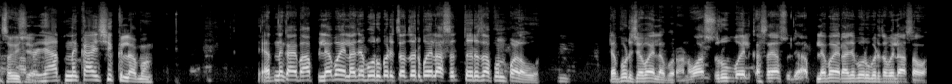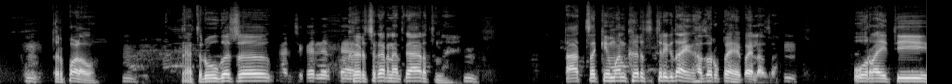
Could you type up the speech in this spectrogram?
असा विषय. आहे. ह्यातनं काय शिकला मग? यातनं काय आपल्या बैलाच्या बरोबरीचा जर बैल असेल तरच आपण पळावं. त्या पुढच्या बैलाबरोबर आणि. वासरू बैल कसा असू द्या आपल्या बैलाच्या बरोबरचा बैल असावा तर पळावं. नाहीतर उगाच खर्च करण्यात काय? अर्थ नाही. तर आजचा किमान खर्च तरी दहा एक हजार रुपये आहे पहिलाचा पोर आहे ती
